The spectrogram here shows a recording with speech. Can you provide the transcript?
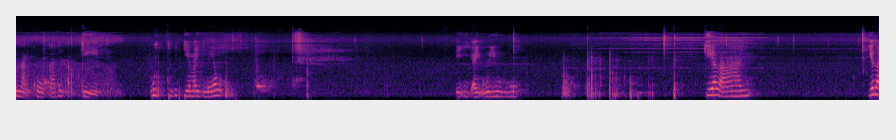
ือหลังโคการ์เดนอัปเกรดอุ้ยสวิตเกมมาอีกแล้ว A E I O U เกียร์อะไรเกียร์ไร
